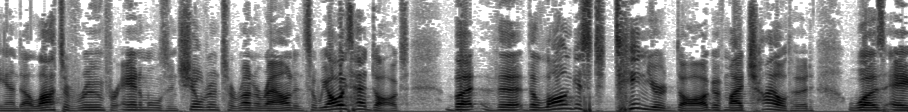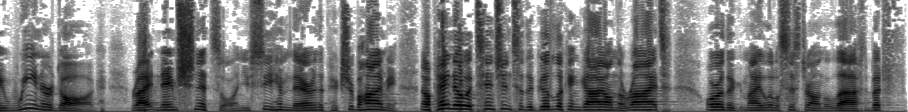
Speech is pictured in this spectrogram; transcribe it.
and uh, lots of room for animals and children to run around. And so we always had dogs. But the, the longest tenured dog of my childhood was a wiener dog, right, named Schnitzel. And you see him there in the picture behind me. Now pay no attention to the good looking guy on the right or the, my little sister on the left, but f-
